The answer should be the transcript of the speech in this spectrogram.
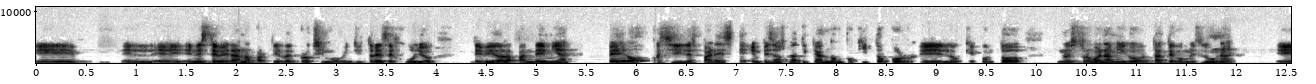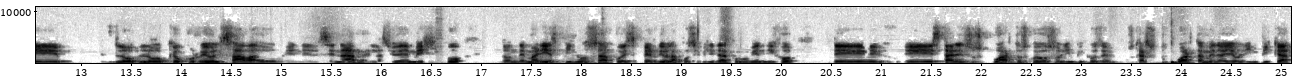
en este verano a partir del próximo 23 de julio debido a la pandemia. Pero, pues si les parece, empezamos platicando un poquito por lo que contó nuestro buen amigo Tate Gómez Luna, lo, lo, que ocurrió el sábado en el CENAR, en la Ciudad de México, donde María Espinosa, pues perdió la posibilidad, como bien dijo, de eh, estar en sus cuartos Juegos Olímpicos, de buscar su cuarta medalla olímpica.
